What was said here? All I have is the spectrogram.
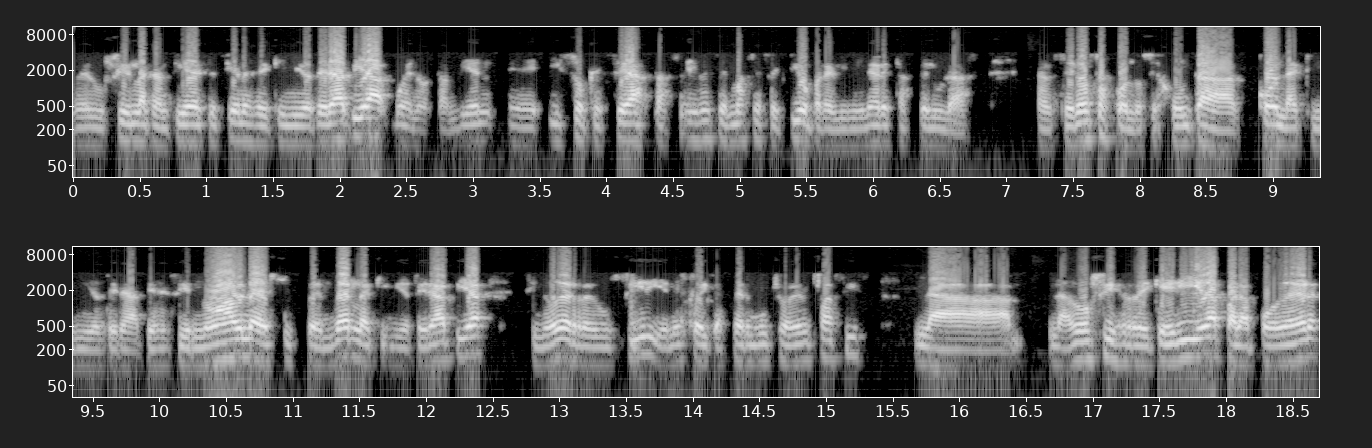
reducir la cantidad de sesiones de quimioterapia, bueno, también hizo que sea hasta seis veces más efectivo para eliminar estas células cancerosas cuando se junta con la quimioterapia. Es decir, no habla de suspender la quimioterapia, sino de reducir, y en eso hay que hacer mucho énfasis, la, dosis requerida para poder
